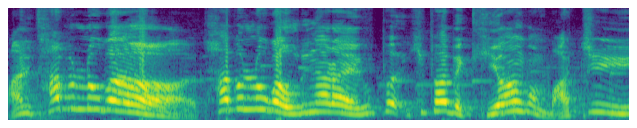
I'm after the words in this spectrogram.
아니 타블로가 타블로가 우리나라의 힙합, 힙합에 기여한 건 맞지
